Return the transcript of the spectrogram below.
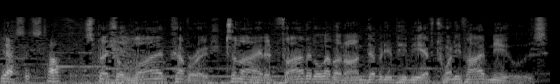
Yes, it's tough. Special live coverage tonight at 5 at 11 on WPBF 25 News.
